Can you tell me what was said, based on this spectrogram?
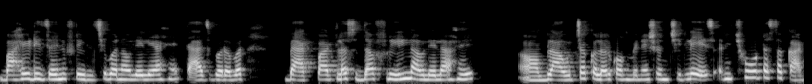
बाहेर डिझाईन फ्रिलची बनवलेली आहे. त्याचबरोबर बॅक पार्टला सुद्धा फ्रिल लावलेला आहे. ब्लाऊजच्या कलर कॉम्बिनेशनची लेस आणि छोटासा काट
